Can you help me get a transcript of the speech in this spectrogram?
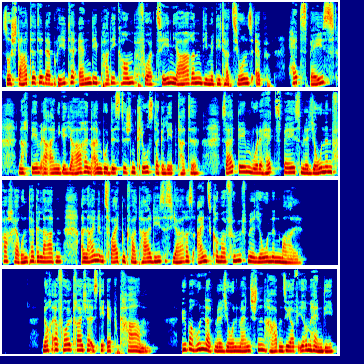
So startete der Brite Andy Puddicombe vor zehn Jahren die Meditations-App Headspace, nachdem er einige Jahre in einem buddhistischen Kloster gelebt hatte. Seitdem wurde Headspace millionenfach heruntergeladen, allein im zweiten Quartal dieses Jahres 1,5 Millionen Mal. Noch erfolgreicher ist die App Calm. Über 100 Millionen Menschen haben sie auf ihrem Handy.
